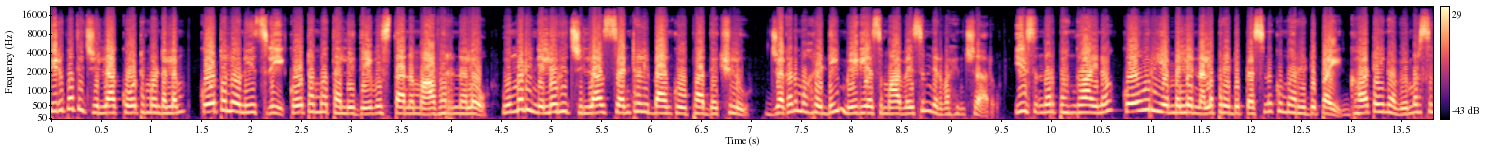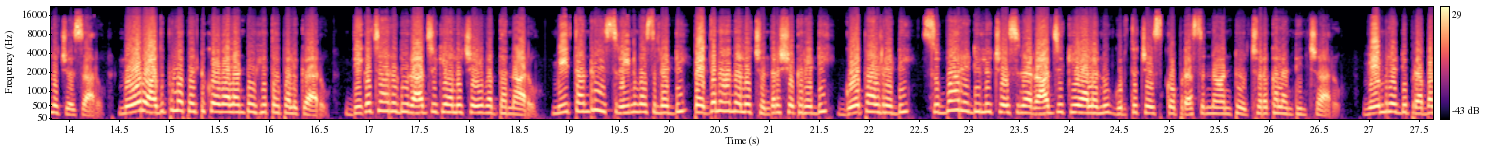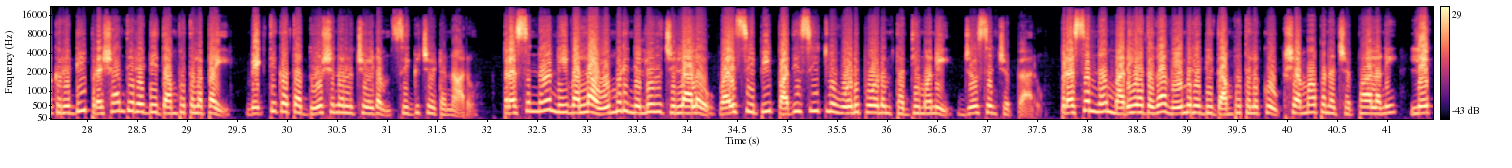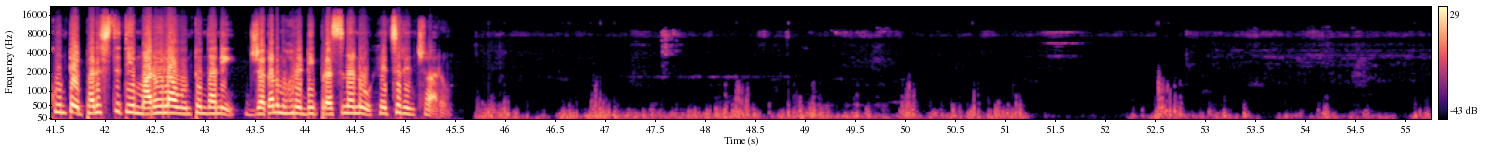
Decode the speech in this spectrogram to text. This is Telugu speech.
తిరుపతి జిల్లా కోట మండలం కోటలోని శ్రీ కోటమ్మ తల్లి దేవస్థానం ఆవరణలో ఉమ్మడి నెల్లూరు జిల్లా సెంట్రల్ బ్యాంకు ఉపాధ్యక్షులు జగన్మోహన్రెడ్డి మీడియా సమావేశం నిర్వహించారు. ఈ సందర్భంగా ఆయన కోవూరు ఎమ్మెల్యే నల్లపరెడ్డి ప్రసన్నకుమారెడ్డిపై ఘాటైన విమర్శలు చేశారు. నోరు అదుపులో పెట్టుకోవాలంటూ హితో పలికారు. దిగజారుడు రాజకీయాలు చేయవద్దన్నారు. మీ తండ్రి శ్రీనివాసరెడ్డి పెద్దనాన్నలు చంద్రశేఖరెడ్డి గోపాల్రెడ్డి సుబ్బారెడ్డిలు చేసిన రాజకీయాలను గుర్తు చేసుకో ప్రసన్న అంటూ చురకలంటించారు. వేమిరెడ్డి ప్రభాకరెడ్డి ప్రశాంతిరెడ్డి దంపతులపై వ్యక్తిగత దూషణలు చేయడం సిగ్గుచేటన్నారు. ప్రసన్న నీ వల్ల ఉమ్మడి నెల్లూరు జిల్లాలో వైసీపీ పది సీట్లు ఓడిపోవడం తథ్యమని జోసెన్ చెప్పారు. ప్రసన్న మర్యాదగా వేమిరెడ్డి దంపతులకు క్షమాపణ చెప్పాలని లేకుంటే పరిస్థితి మరోలా ఉంటుందని జగన్మోహన్రెడ్డి ప్రసన్నను హెచ్చరించారు.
